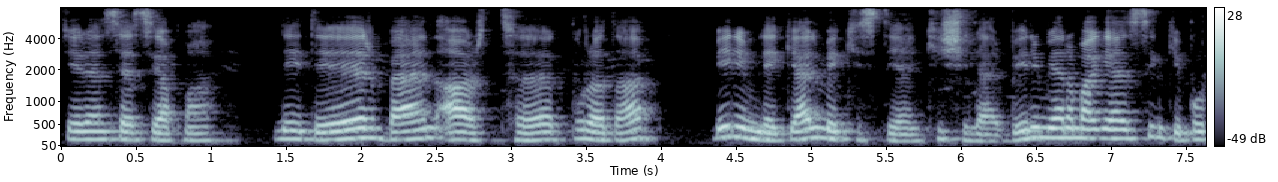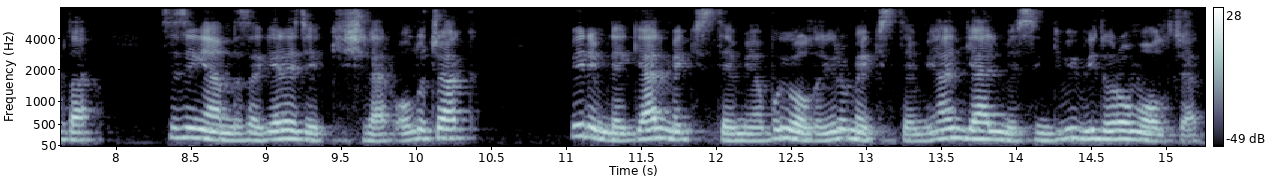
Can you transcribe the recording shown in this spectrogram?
Ceren ses yapma. Nedir? Ben artık burada benimle gelmek isteyen kişiler benim yanıma gelsin ki burada sizin yanınıza gelecek kişiler olacak. Benimle gelmek istemeyen, bu yolda yürümek istemeyen gelmesin gibi bir durum olacak.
